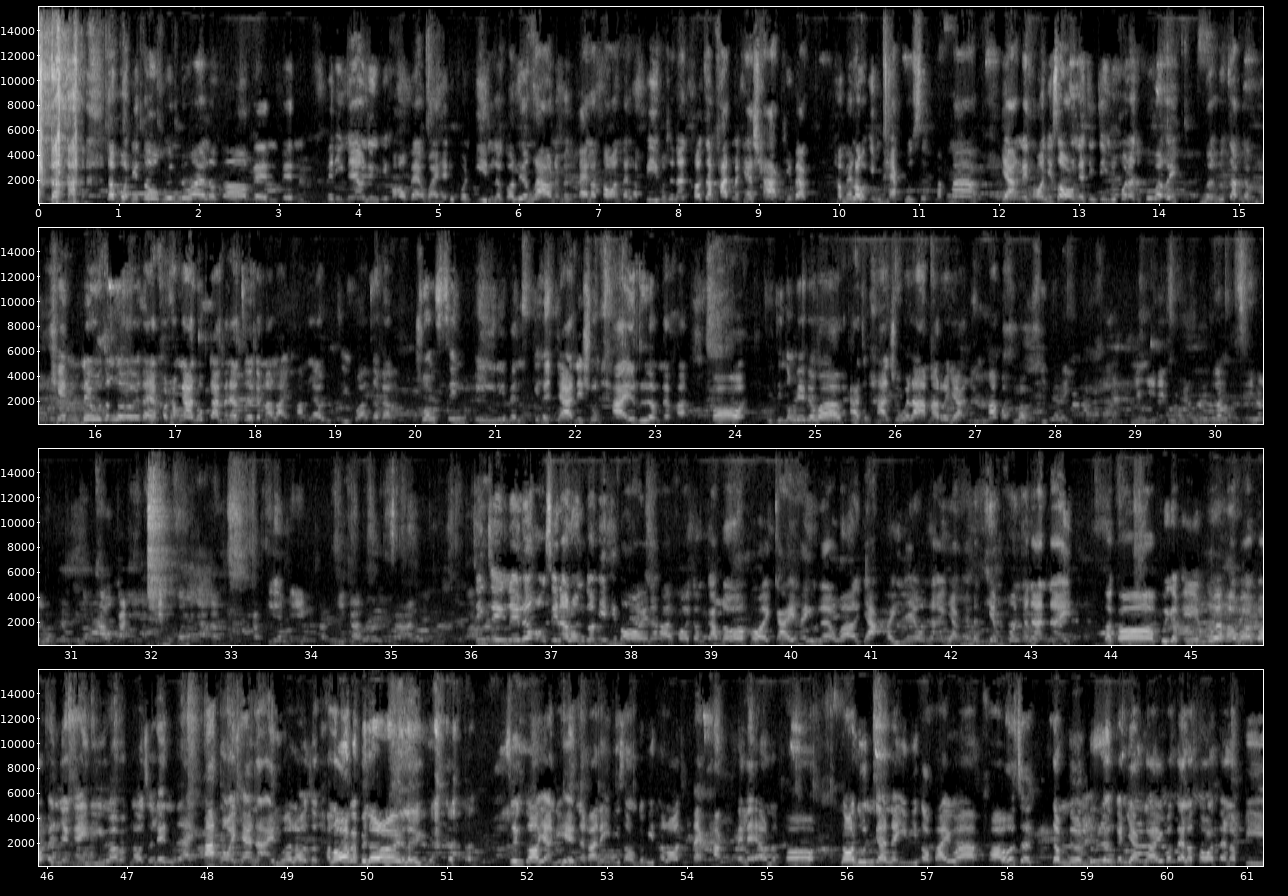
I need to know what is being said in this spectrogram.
รับบทที่โตขึ้นด้วยแล้วก็เป็นเป็นเป็นอีกแนวหนึ่งที่เขาออกแบบไว้ให้ทุกคนอิน แล้วก็เรื่องราวเนี่ยมันแต่ละตอนแต่ละปี เพราะฉะนั้นเขาจะคัดมาแค่ฉากที่แบบทำให้เราอิมแพกรู้สึกมาก ๆ อย่างในตอนที่สองเนี่ยจริง ๆ ทุกคนอาจจะพูดว่า เอ้ย เหมือนรู้จักกับเคนเร็วจังเลย แต่เขาทำงานร่วมกันมาแล้วเจอกันมาหลายครั้งแล้วจริง ว่าจะแบบช่วงสิ้นปีที่เป็นกิจการในช่วงท้ายเรื่องนะคะ ก็จริงๆต้องเรียกได้ว่าอาจจะผ่านช่วงเวลามาระยะหนึ่งมากกว่าที่เราคิดอะไรอย่างเงี้ยค่ะอย่างนี้ในช่วงเรื่องสีนรกแบบต้องเข้ากันเข้มข้นกับกับที่เอ็มเองแบบมีการสื่อสารจริงๆ ในเรื่องของซีนอารมณ์ก็มีพี่บอยนะคะคอยกำกับแล้วก็คอยไกด์ให้อยู่แล้วว่าอยากไปแนวไหนอยากให้มันเข้มข้นขนาดไหน แล้วก็คุยกับเอมด้วยค่ะว่าก็เป็นยังไงดีว่าแบบเราจะเล่นได้มากน้อยแค่ไหนหรือว่าเราจะทะเลาะกันไปเลยอะไรอย่างเงี้ยซึ่งก็อย่างที่เห็นนะคะใน EP สองก็มีทะเลาะที่แตกหักไปแล้ว แล้วก็รอลุ้นกันใน EP ต่อไปว่าเขาจะดำเนินเรื่องกันอย่างไรว่าแต่ละตอนแต่ละปี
